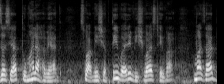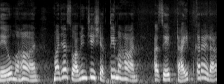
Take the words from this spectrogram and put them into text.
जशा तुम्हाला हव्यात. स्वामी शक्तीवर विश्वास ठेवा. माझा देव महान माझ्या स्वामींची शक्ती महान असे टाईप करायला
